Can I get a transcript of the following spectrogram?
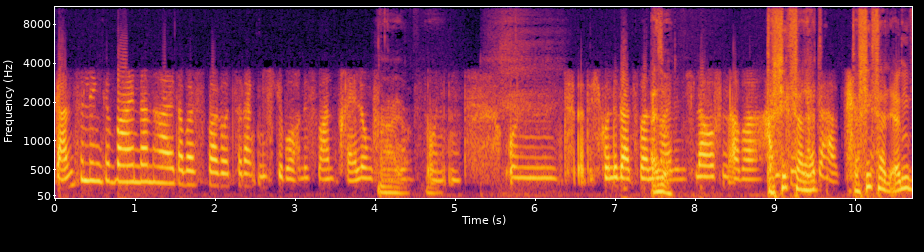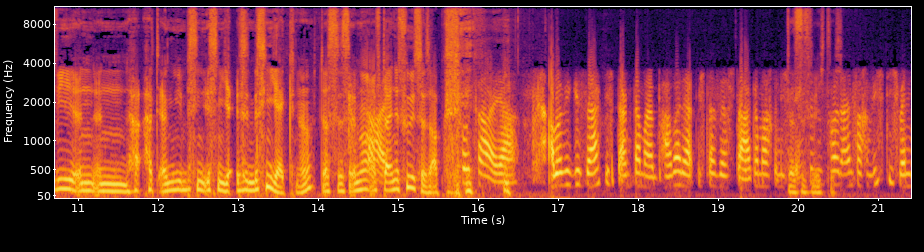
ganze linke Bein dann halt, aber es war Gott sei Dank nicht gebrochen. Es waren Prellungen von Ah, ja, oben bis unten. Und äh, ich konnte da zwar eine Also, Weile nicht laufen, aber Das Schicksal hat, gehabt. das Schicksal irgendwie in, in, hat irgendwie ein bisschen, ist ein, ist ein bisschen jeck, ne? Das ist immer Total. auf deine Füße ist abgesehen. Total, ja. Aber wie gesagt, ich danke da meinem Papa, der hat mich da sehr stark gemacht und ich Das denke, ist das ist halt einfach wichtig, wenn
